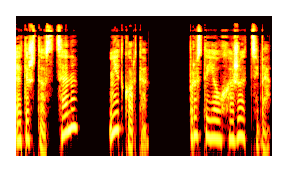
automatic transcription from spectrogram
Это что, сцена? Нет, Корта. Просто я ухожу от тебя.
